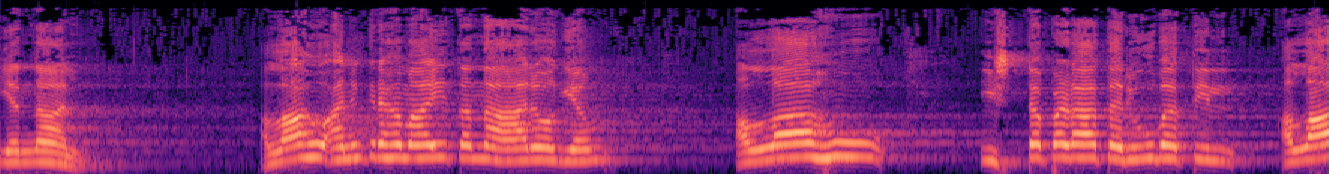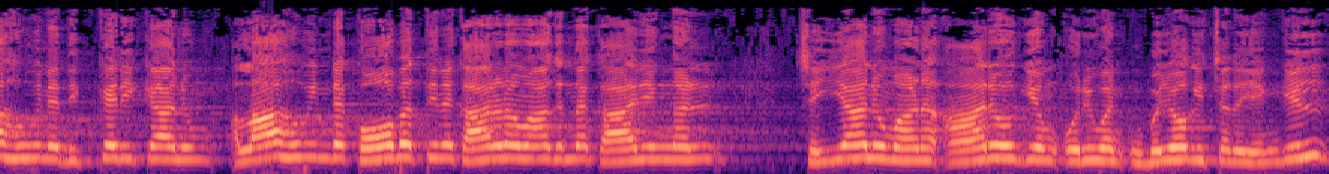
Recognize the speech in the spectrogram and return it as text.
എന്നാൽ അള്ളാഹു അനുഗ്രഹമായി തന്ന ആരോഗ്യം അള്ളാഹു ഇഷ്ടപ്പെടാത്ത രൂപത്തിൽ അള്ളാഹുവിനെ ധിക്കരിക്കാനും അള്ളാഹുവിന്റെ കോപത്തിന് കാരണമാകുന്ന കാര്യങ്ങൾ ചെയ്യാനുമാണ് ആരോഗ്യം ഒരുവൻ ഉപയോഗിച്ചത് എങ്കിൽ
